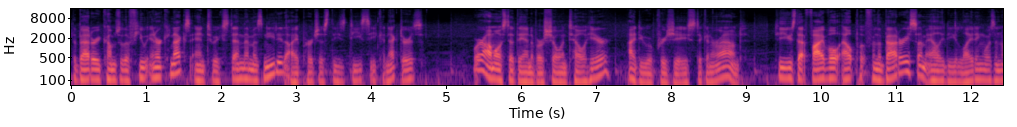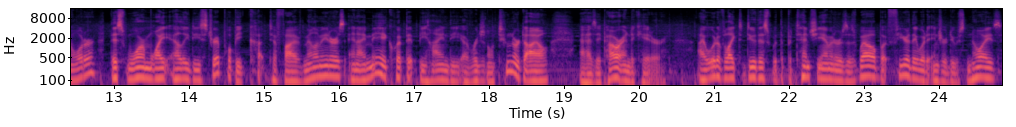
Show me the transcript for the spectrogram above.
The battery comes with a few interconnects and to extend them as needed, I purchased these DC connectors. We're almost at the end of our show and tell here. I do appreciate you sticking around. To use that 5 volt output from the battery, some LED lighting was in order. This warm white LED strip will be cut to 5 millimeters, and I may equip it behind the original tuner dial as a power indicator. I would have liked to do this with the potentiometers as well, but fear they would introduce noise.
